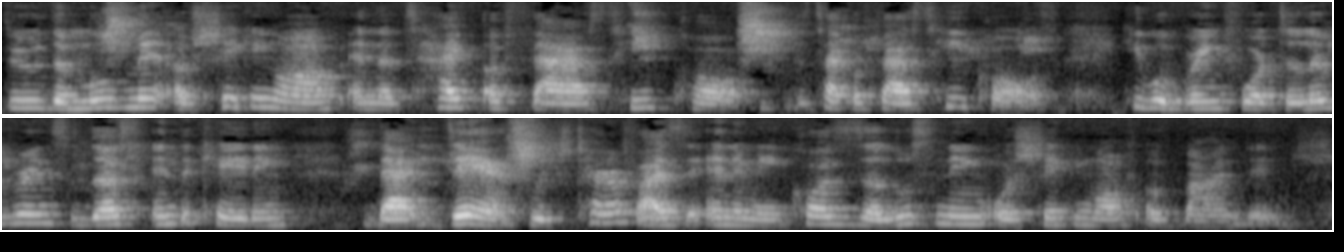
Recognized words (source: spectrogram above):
through the movement of shaking off and the type of fast he calls the type of fast he calls he will bring forth deliverance thus indicating that dance which terrifies the enemy causes a loosening or shaking off of bondage.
